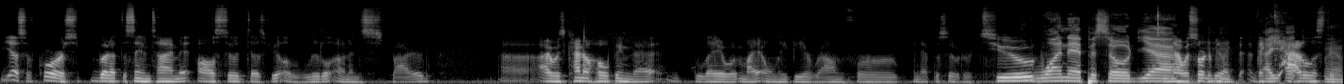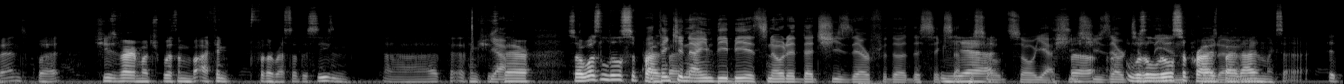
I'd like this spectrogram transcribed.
Yes, of course, but at the same time, it also does feel a little uninspired. Uh, I was kind of hoping that Leia might only be around for an episode or two. one episode, yeah. And that would sort of be like the, the I- I- catalyst yeah. event, but she's very much with him. I think for the rest of the season, uh, I, th- I think she's Yeah. there. So I was a little surprised. I think in that. IMDb it's noted that she's there for the the sixth Yeah. episode. So yeah, she's So she's there. I was a little end, surprised but, by that, um, and like said, it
